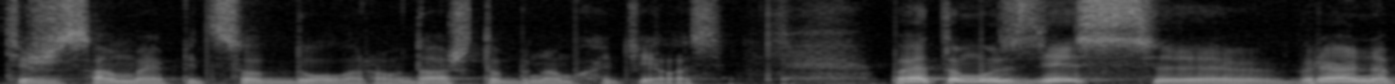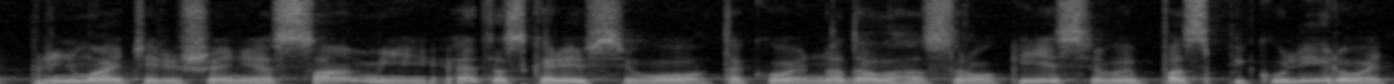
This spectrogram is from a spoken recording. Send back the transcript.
те же самые 500 долларов, да, чтобы нам хотелось. Поэтому здесь э, реально принимайте решения сами. Это, скорее всего, такой на долгосрок. Если вы поспекулировать,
